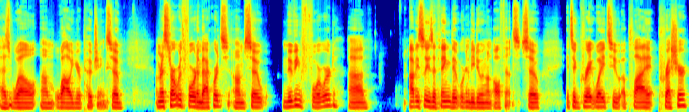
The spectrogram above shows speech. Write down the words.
as well um, while you're poaching. So I'm going to start with forward and backwards. Um, so moving forward, uh, obviously, is a thing that we're going to be doing on offense. So it's a great way to apply pressure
